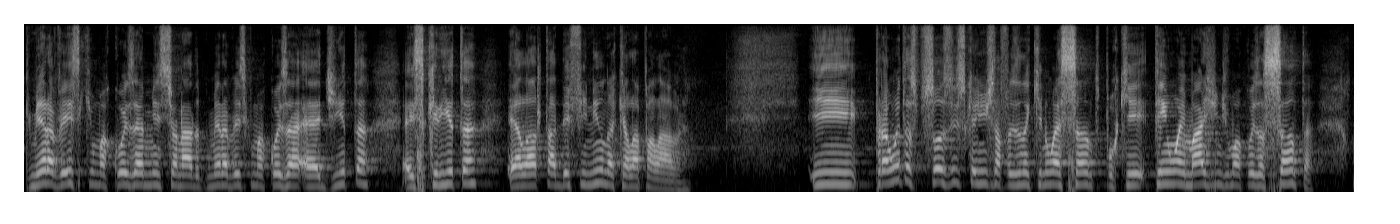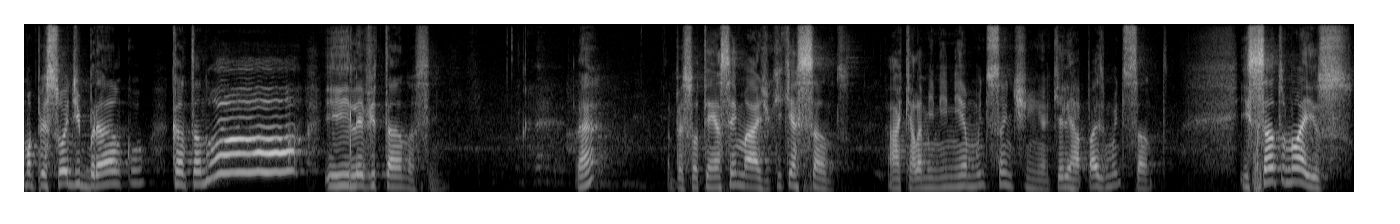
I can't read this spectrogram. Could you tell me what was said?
Primeira vez que uma coisa é mencionada, primeira vez que uma coisa é dita, é escrita, ela está definindo aquela palavra. E para muitas pessoas isso que a gente está fazendo aqui não é santo, porque tem uma imagem de uma coisa santa, uma pessoa de branco cantando oh! e levitando assim. Né? A pessoa tem essa imagem. O que é santo? Ah, aquela menininha muito santinha, aquele rapaz muito santo. E santo não é isso.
